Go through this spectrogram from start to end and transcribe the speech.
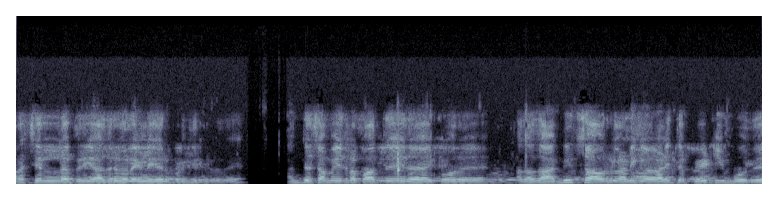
அரசியல்ல பெரிய அதிர்வலைகளை ஏற்படுத்தி இருக்கிறது அந்த சமயத்துல பார்த்து இத இப்போ ஒரு அதாவது அமித்ஷா அவர்கள் அன்னைக்கு அளித்த பேட்டியும் போது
